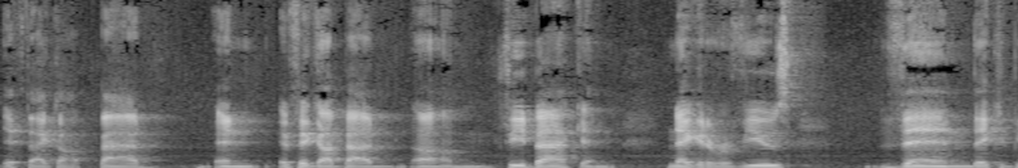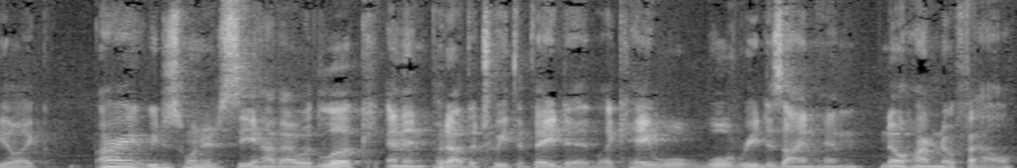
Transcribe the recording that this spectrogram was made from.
If that got bad, and if it got bad um, feedback and negative reviews, then they could be like, "All right, we just wanted to see how that would look," and then put out the tweet that they did, like, "Hey, we'll we'll redesign him. No harm, no foul."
